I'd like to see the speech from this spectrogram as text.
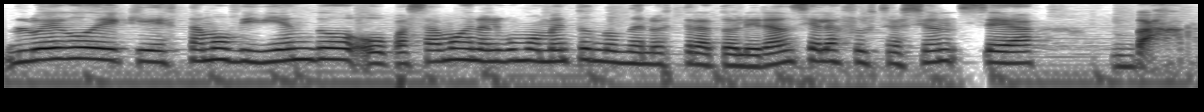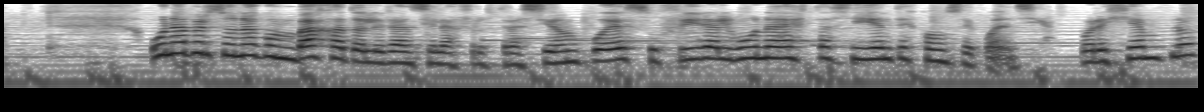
luego de que estamos viviendo o pasamos en algún momento en donde nuestra tolerancia a la frustración sea baja. Una persona con baja tolerancia a la frustración puede sufrir alguna de estas siguientes consecuencias. Por ejemplo,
